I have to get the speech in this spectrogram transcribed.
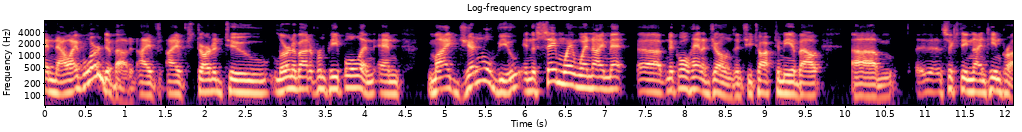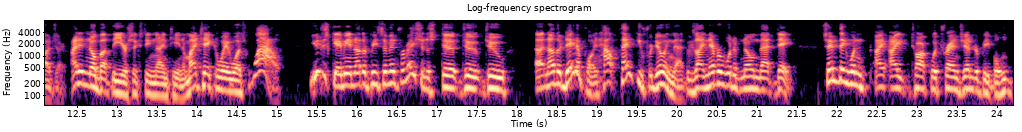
and now I've learned about it. I've I've started to learn about it from people, and and my general view, in the same way when I met uh, Nikole Hannah-Jones and she talked to me about. Um, the 1619 project. I didn't know about the year 1619. And my takeaway was, wow, you just gave me another piece of information just to to to another data point. How thank you for doing that because I never would have known that date. Same thing when I, I talk with transgender people who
